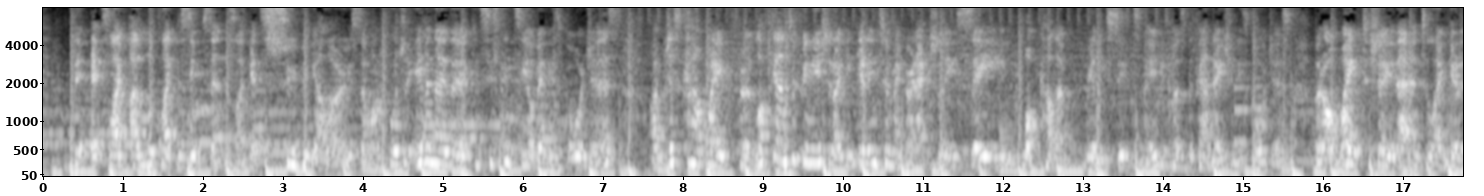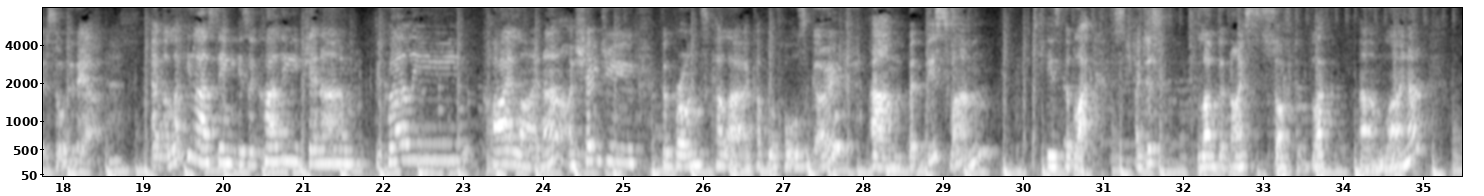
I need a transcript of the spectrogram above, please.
it's like I look like the Simpsons, like it's super yellow. So unfortunately, even though the consistency of it is gorgeous, I just can't wait for lockdown to finish and I can get into Mecca and actually see what colour really suits me because the foundation is gorgeous. But I'll wait to show you that until I get it sorted out. And the lucky last thing is a Kylie Jenner, the Kylie Kyliner. I showed you the bronze color a couple of hauls ago, um, but this one is the black. I just love the nice soft black um, liner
